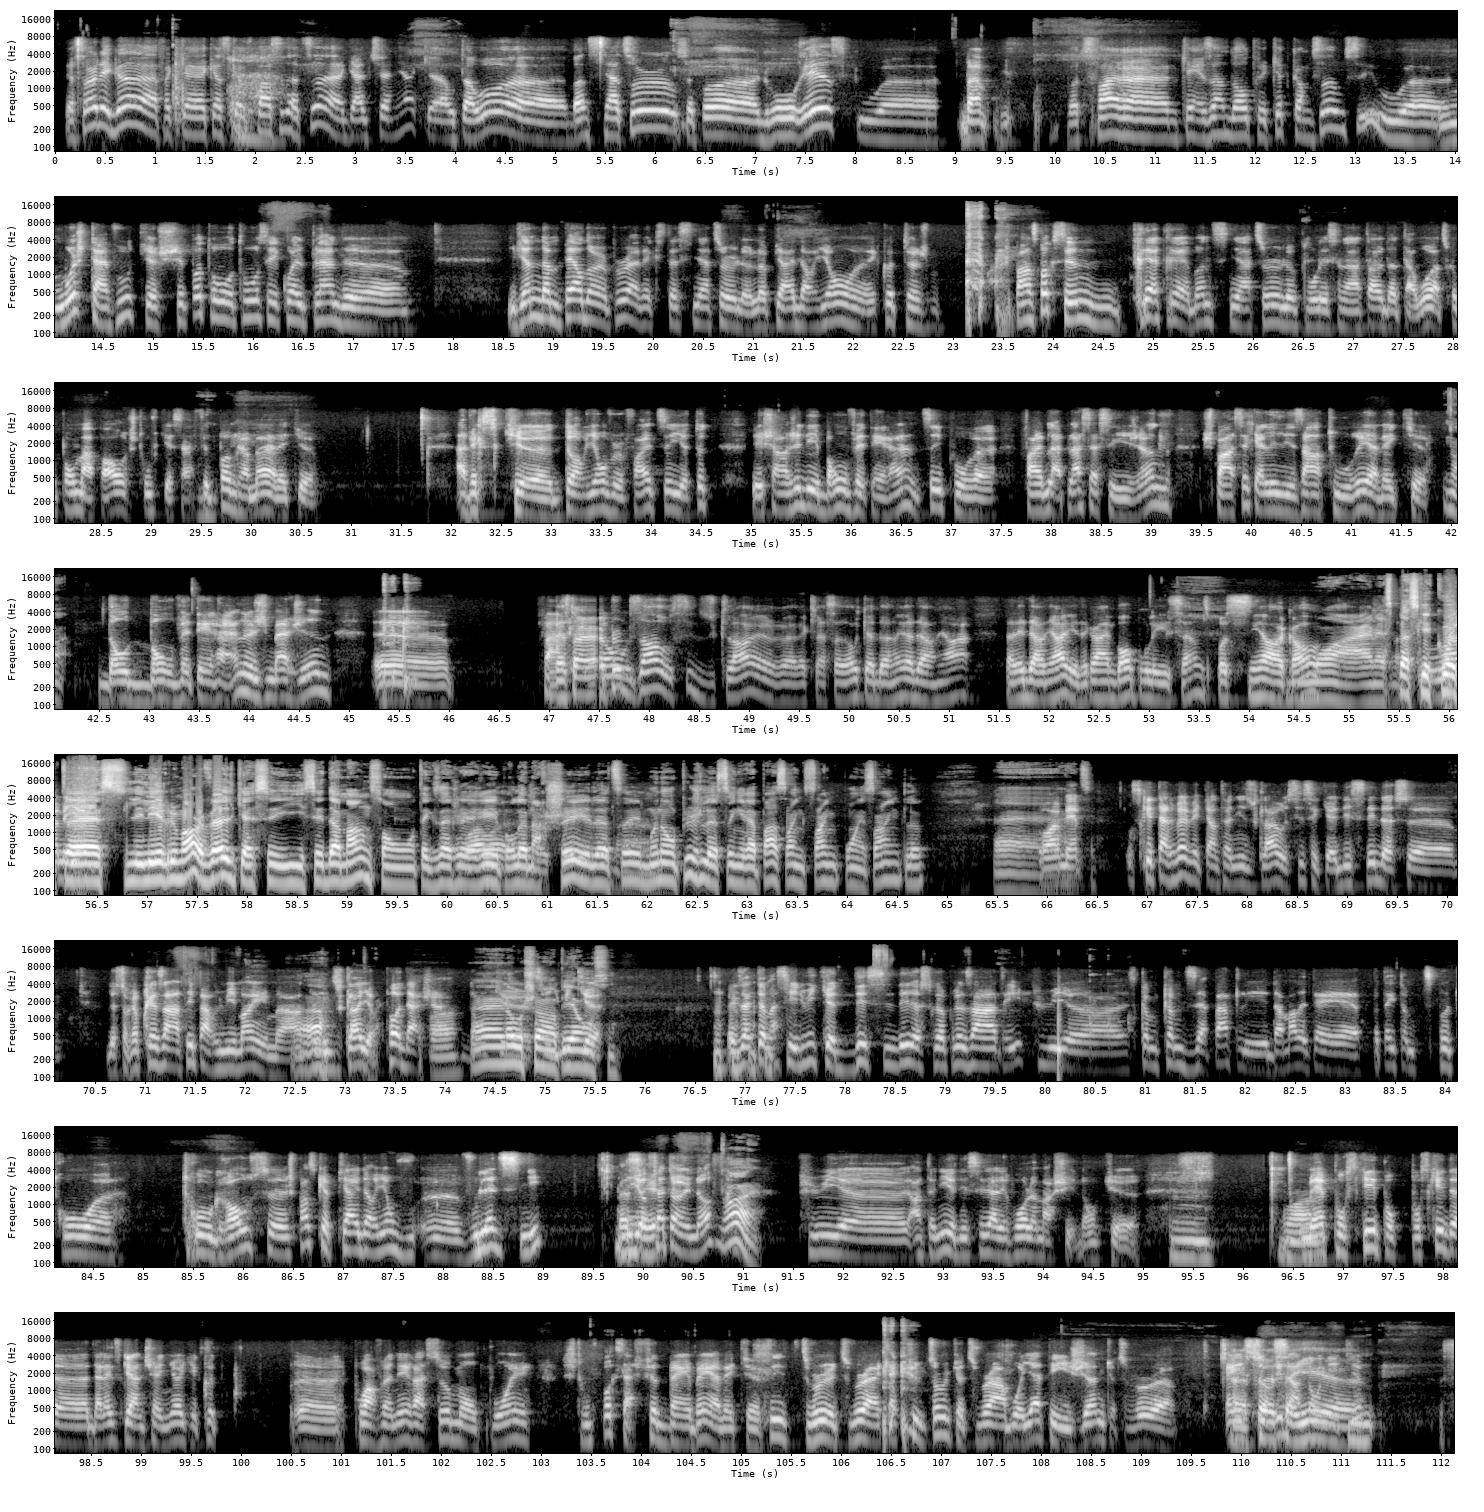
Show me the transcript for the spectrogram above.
Bien sûr, les gars, fait que, qu'est-ce que vous pensez de ça? Galchenyuk à Ottawa, euh, bonne signature, c'est pas un gros risque ou euh, Ben, vas-tu faire euh, une quinzaine d'autres équipes comme ça aussi? Ou, euh, moi, je t'avoue que je sais pas trop trop c'est quoi le plan de. euh, Ils viennent de me perdre un peu avec cette signature-là. Là, Pierre Dorion, euh, écoute, je, je pense pas que c'est une très très bonne signature là, pour les sénateurs d'Ottawa. En tout cas, pour ma part, je trouve que ça ne fit pas vraiment avec, euh, avec ce que Dorion veut faire. Tu sais, il a tout il a échangé des bons vétérans tu sais, pour euh, faire de la place à ces jeunes. Je pensais qu'elle allait les entourer avec. euh, Ouais. d'autres bons vétérans, j'imagine. Euh, ben, c'est un, peu bizarre aussi du clair avec la saison qu'il a donnée la dernière. L'année dernière, il était quand même bon pour les Sens, pas signé encore. Ouais, mais c'est parce Ouais, qu'écoute, mais- euh, les, les rumeurs veulent que ces, ces demandes sont exagérées Ouais, ouais, pour le marché. Là, Moi non plus, je le signerais pas à 5,5,5. là. Euh, Ouais, mais ce qui est arrivé avec Anthony Duclair aussi, c'est qu'il a décidé de se, de se représenter par lui-même. Anthony Ah. Duclair, il n'a pas d'agent. Donc, un euh, autre c'est lui champion. qui a- ça. Exactement, c'est lui qui a décidé de se représenter. Puis, euh, comme, comme disait Pat, les demandes étaient peut-être un petit peu trop, euh, trop grosses. Euh, Je pense que Pierre Dorion vou- euh, voulait le signer. Ben, il a fait un offre. Ouais. Puis Anthony a décidé d'aller voir le marché. Donc, Hmm. Ouais. mais pour ce qui est pour, pour ce qui est d'Alex Galchenyuk, écoute, pour en revenir à ça, mon point, je trouve pas que ça fit bien bien avec. euh, tu veux, tu veux avec la culture que tu veux envoyer à tes jeunes, que tu veux euh, instaurer dans ton euh, équipe?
